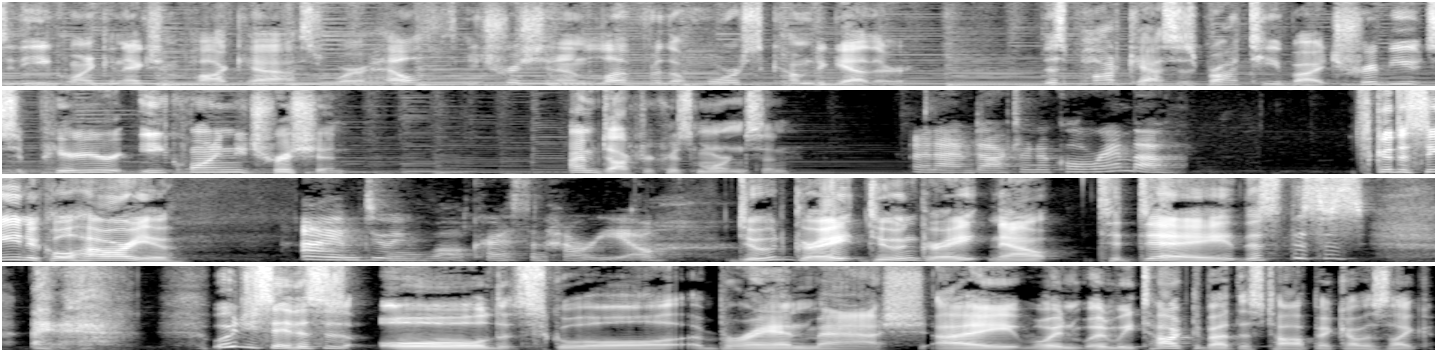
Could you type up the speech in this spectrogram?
to the Equine Connection podcast, where health, nutrition, and love for the horse come together. This podcast is brought to you by Tribute Superior Equine Nutrition. I'm Dr. Chris Mortensen. And I'm Dr. Nicole Rambo. It's good to see you, Nicole. How are you? I am doing well, Chris, and how are you? Doing great, doing great. Now, today, this this is what would you say? This is old school bran mash. I when when we talked about this topic, I was like,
